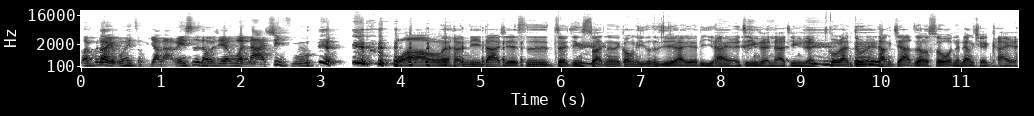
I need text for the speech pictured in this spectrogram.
玩不到也不会怎么样啦，没事，同学稳啦，幸福。哇，我们亨利大学是最近酸的功力真是越来越厉害了，惊人啊，惊人！果然度了一趟假之后，所有能量全开了。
